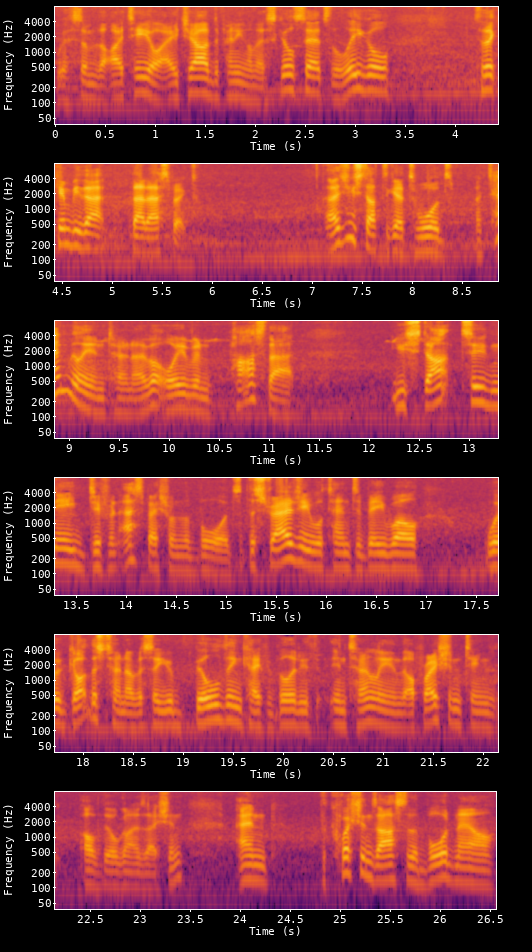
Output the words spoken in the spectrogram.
with some of the IT or HR, depending on their skill sets, the legal. So there can be that that aspect. As you start to get towards a 10 million turnover, or even past that, you start to need different aspects from the boards. The strategy will tend to be well, we've got this turnover, so you're building capability internally in the operation team of the organization, and the questions asked to the board now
